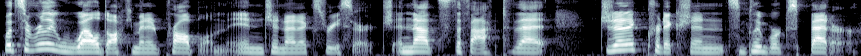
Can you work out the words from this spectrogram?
what's a really well documented problem in genetics research. And that's the fact that genetic prediction simply works better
